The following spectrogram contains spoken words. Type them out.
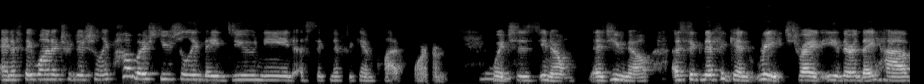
And if they want to traditionally publish, usually they do need a significant platform, mm-hmm. which is, you know, as you know, a significant reach, right? Either they have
